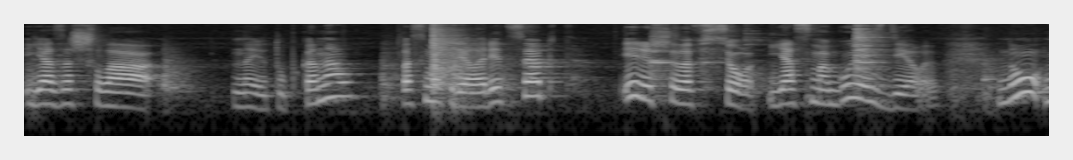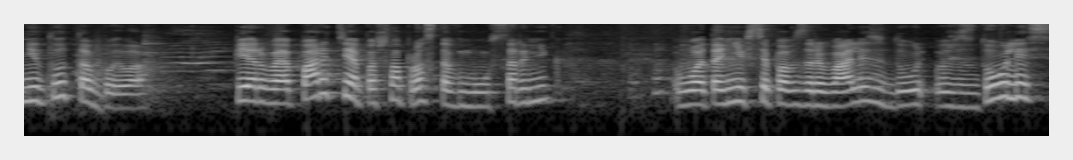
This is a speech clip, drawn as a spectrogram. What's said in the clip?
я зашла на YouTube канал, посмотрела рецепт и решила, все, я смогу, я сделаю. Ну, не тут-то было. Первая партия пошла просто в мусорник. Вот, они все повзрывались, вздулись.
